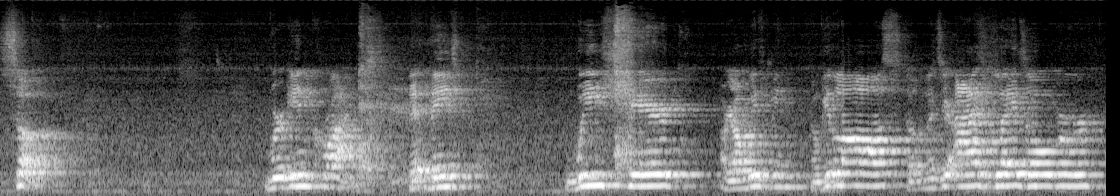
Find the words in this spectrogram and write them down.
So, we're in Christ. That means we shared. Are y'all with me? Don't get lost. Don't let your eyes glaze over.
